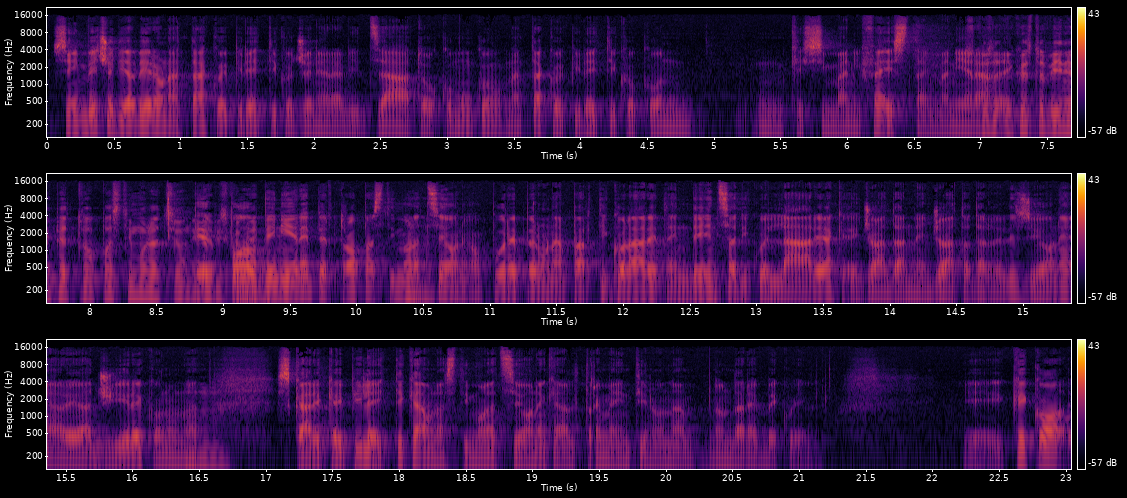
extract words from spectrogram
Se invece di avere un attacco epilettico generalizzato o comunque un attacco epilettico con, che si manifesta in maniera... Scusa, e questo avviene per troppa stimolazione? Per, può avvenire per troppa stimolazione uh-huh. oppure per una particolare tendenza di quell'area che è già danneggiata dalle lesioni a reagire con una... Uh-huh scarica epilettica una stimolazione che altrimenti non, ha, non darebbe quello. Che, co-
